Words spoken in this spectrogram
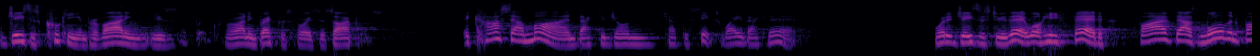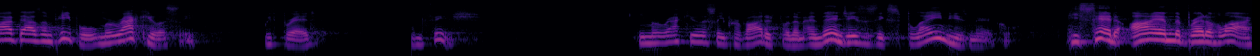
of Jesus cooking and providing, his, providing breakfast for his disciples. It casts our mind back to John chapter 6, way back there. What did Jesus do there? Well, he fed 5,000, more than 5,000 people miraculously with bread and fish. He miraculously provided for them. And then Jesus explained his miracle. He said, I am the bread of life.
